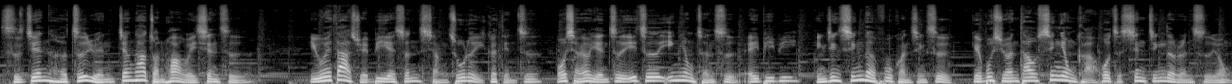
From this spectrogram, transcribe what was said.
时间和资源，将它转化为现实。一位大学毕业生想出了一个点子：我想要研制一支应用程式 APP，引进新的付款形式，给不喜欢掏信用卡或者现金的人使用。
